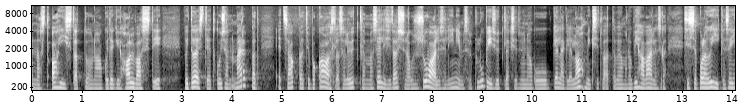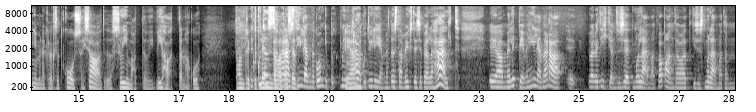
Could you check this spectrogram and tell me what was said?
ennast ahistatuna kuidagi halvasti või tõesti, et kui sa märkad, et sa hakkad juba kaaslasele ütlema selliseid asju, nagu sa suvalisele inimesele klubis ütleksid või nagu kellelegi lahmiksid, vaata, või oma nagu vihavaenlasega, siis see pole õige, see inimene, kellega sa oled koos, sa ei saa teda sõimata või vihata nagu. Taldrikud lendavad asjad. hiljem nagu ongi, meil on praegu tüli ja me tõstame üksteise peale häält ja me lepime hiljem ära väga tihti on see see, et mõlemad vabandavadki, sest mõlemad on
